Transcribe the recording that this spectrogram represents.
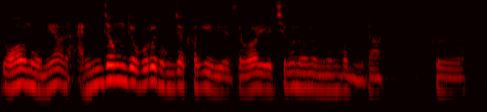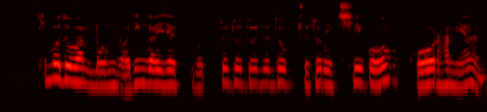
넣어 놓으면 안정적으로 동작하기 위해서 이거 집어넣는 겁니다. 그 키보드 뭐 어딘가 이제 뭐 뚜두두두둑 주소를 치고 골 하면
